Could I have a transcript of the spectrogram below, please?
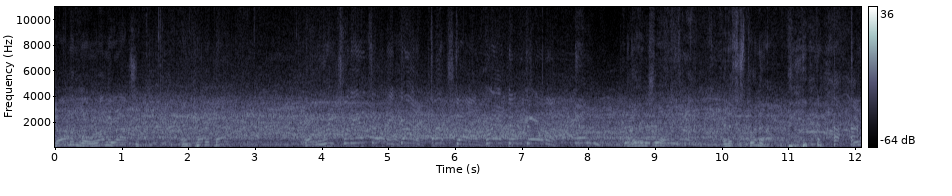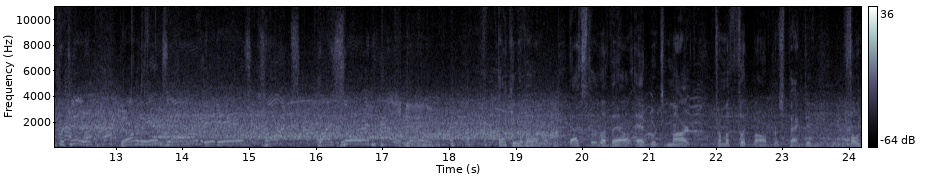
Doman will run the option and cut it back. And reach for the end zone. He got it. Touchdown, Brandon Doman. They're in trip. And it's a sprint out. Two for two. Doman to the end zone. It is caught by Soren Halliday. Thank you, LaVell. That's the LaVell Edwards mark. from a football perspective, ph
